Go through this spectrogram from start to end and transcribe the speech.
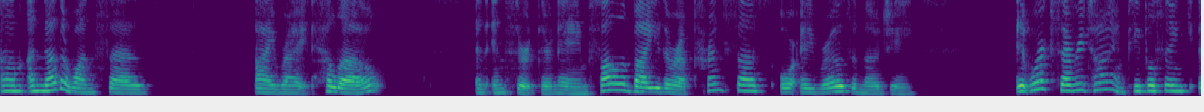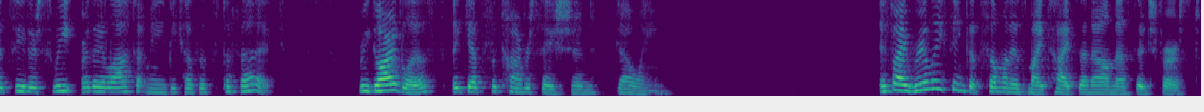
Um, another one says, I write hello and insert their name, followed by either a princess or a rose emoji. It works every time. People think it's either sweet or they laugh at me because it's pathetic. Regardless, it gets the conversation going. If I really think that someone is my type, then I'll message first.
